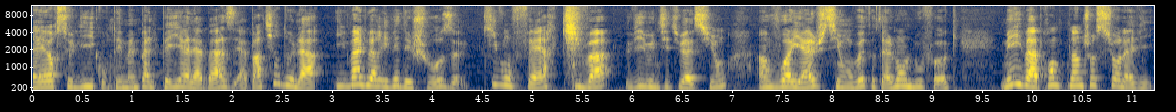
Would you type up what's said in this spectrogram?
D'ailleurs ce lit il comptait même pas le payer à la base, et à partir de là, il va lui arriver des choses qui vont faire qu'il va vivre une situation, un voyage si on veut totalement loufoque mais il va apprendre plein de choses sur la vie.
